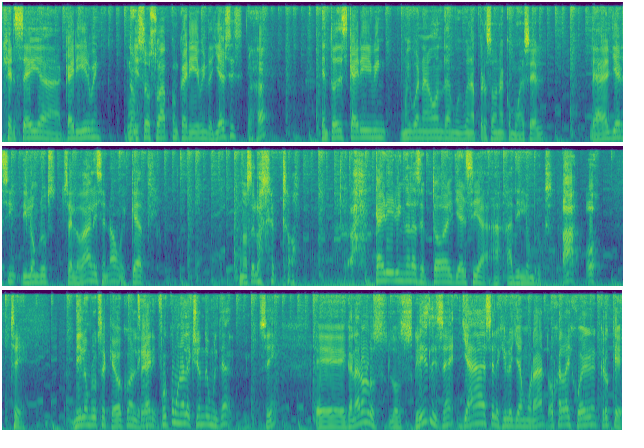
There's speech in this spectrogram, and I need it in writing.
jersey a Kyrie Irving? No. Hizo swap con Kyrie Irving de jerseys. Ajá. Entonces Kyrie Irving, muy buena onda, muy buena persona como es él, le da el jersey, Dylan Brooks se lo da, le dice, no, güey, quédatelo. No se lo aceptó. Kyrie Irving no le aceptó el jersey a, a- a Dylan Brooks. Ah, oh. Sí. Dylan Brooks se quedó con el Sí. Kyrie. Fue como una lección de humildad. Sí. Eh, ganaron los, los Grizzlies, ¿eh? Ya es elegible ya Morant. Ojalá y juegue. Creo que,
